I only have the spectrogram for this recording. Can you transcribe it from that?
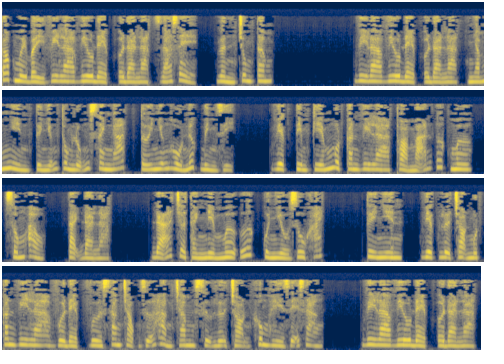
Top 17 Villa View đẹp ở Đà Lạt giá rẻ, gần trung tâm. Villa View đẹp ở Đà Lạt nhắm nhìn từ những thung lũng xanh ngát tới những hồ nước bình dị. Việc tìm kiếm một căn villa thỏa mãn ước mơ, sống ảo, tại Đà Lạt, đã trở thành niềm mơ ước của nhiều du khách. Tuy nhiên, việc lựa chọn một căn villa vừa đẹp vừa sang trọng giữa hàng trăm sự lựa chọn không hề dễ dàng. Villa View đẹp ở Đà Lạt.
